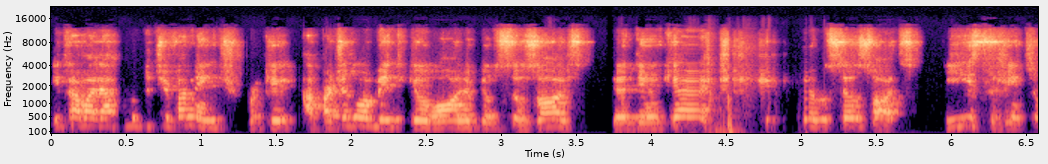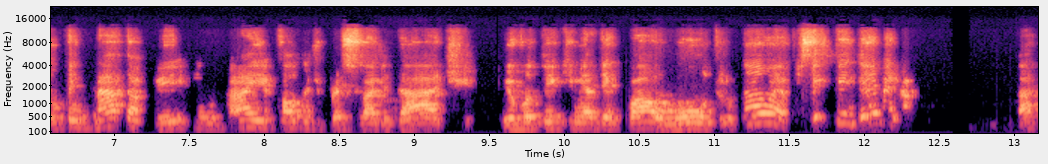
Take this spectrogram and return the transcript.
E trabalhar produtivamente, porque a partir do momento que eu olho pelos seus olhos, eu tenho que agir pelos seus olhos. Isso, gente, não tem nada a ver com, ai, é falta de personalidade, eu vou ter que me adequar ao outro. Não, é você entender melhor. Tá?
